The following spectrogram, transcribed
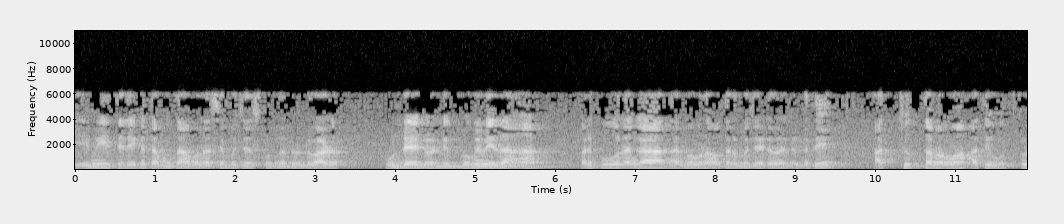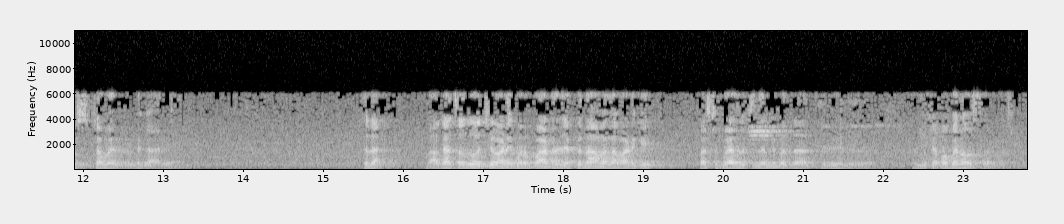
ఏమీ తెలియక తమ తాము నశింప చేసుకుంటున్నటువంటి వాళ్ళు ఉండేటువంటి భూమి మీద పరిపూర్ణంగా ధర్మమును అవతరింప చేయడం అనేటువంటిది అత్యుత్తమము అతి ఉత్కృష్టమైనటువంటి కార్యం. కదా? బాగా చదువు వచ్చేవాడికి మనం పాఠం చెప్పి నా వల్ల వాడికి ఫస్ట్ క్లాస్ వచ్చిందంటే పెద్ద తెలియదు నువ్వు చెప్పపోయినా వస్తున్నాడు అసలు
